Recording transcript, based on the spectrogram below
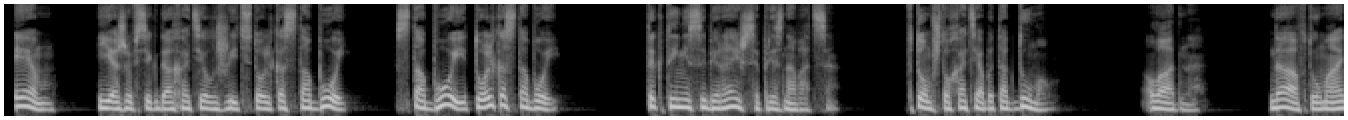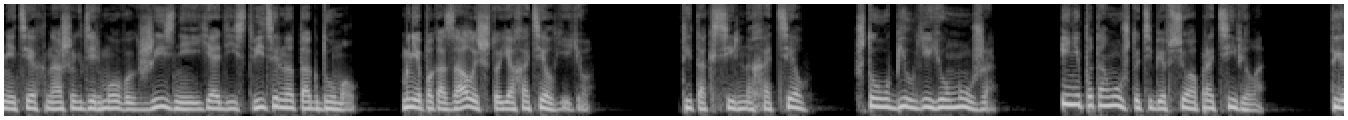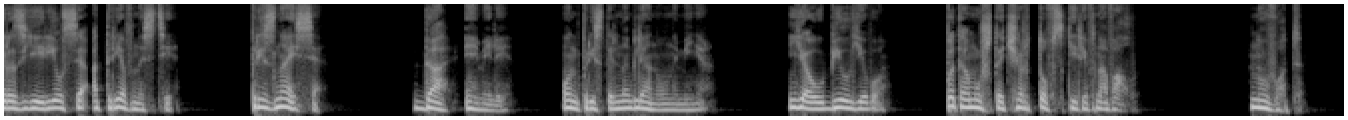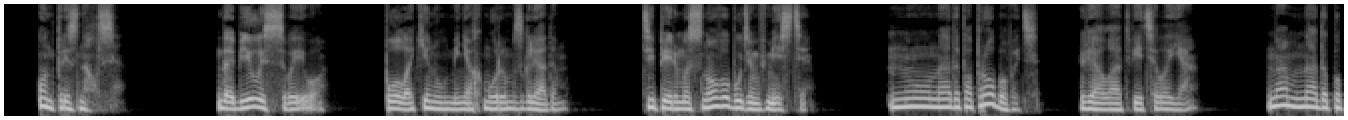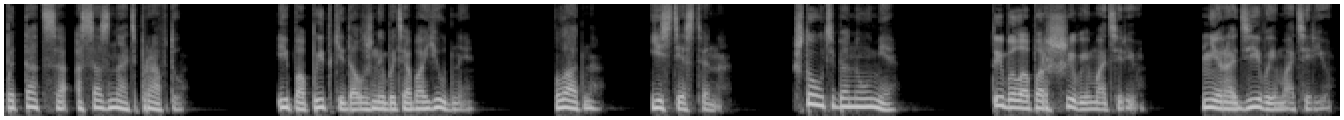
«Эм, я же всегда хотел жить только с тобой. С тобой и только с тобой». «Так ты не собираешься признаваться?» «В том, что хотя бы так думал?» «Ладно. Да, в тумане тех наших дерьмовых жизней я действительно так думал. Мне показалось, что я хотел ее». «Ты так сильно хотел, что убил ее мужа. И не потому, что тебе все опротивило. Ты разъярился от ревности. Признайся. Да, Эмили. Он пристально глянул на меня. Я убил его, потому что чертовски ревновал. Ну вот, он признался. Добилась своего. Пол окинул меня хмурым взглядом. Теперь мы снова будем вместе. Ну, надо попробовать, вяло ответила я. Нам надо попытаться осознать правду и попытки должны быть обоюдны. Ладно, естественно. Что у тебя на уме? Ты была паршивой матерью, нерадивой матерью.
